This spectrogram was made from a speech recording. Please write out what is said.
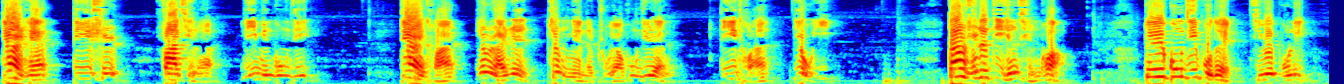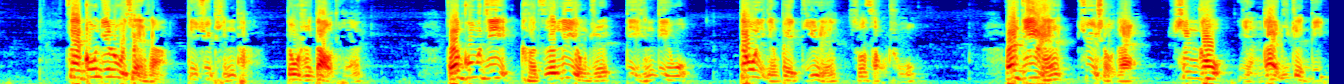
第二天，第一师发起了黎明攻击，第二团仍然任正面的主要攻击任务，第一团右翼。当时的地形情况对于攻击部队极为不利，在攻击路线上。地区平坦，都是稻田，凡攻击可资利用之地形地物，都已经被敌人所扫除，而敌人据守在深沟掩盖住阵地，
